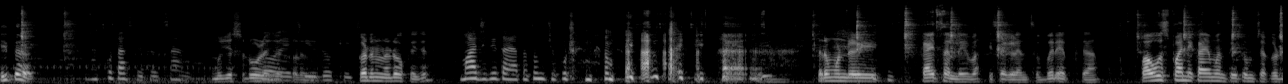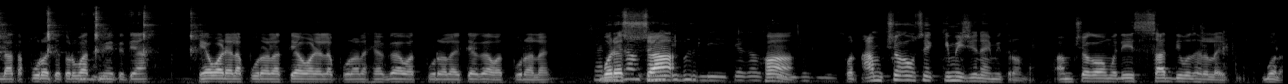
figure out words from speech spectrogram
इथं? कुठं असते तर सांग. म्हणजे असं डोळ्याच्या डोळ्याची कडं डोक्याची. कडं ना डोक्याच्या? माझी तिथं आहे, आता तुमची कुठं आहे मला माहीत नाही. तर मंडळी काय चाललंय बाकी सगळ्यांचं? बरे आहेत का? पाऊस पाणी काय म्हणते तुमच्याकडलं? आता पुराच्या तर बातमी येते त्या. ह्या वाड्याला पुराला त्या वाड्याला पुराला ह्या गावात पुरालाय त्या गावात पुरालाय ह्या बऱ्याचशा- गावची नदी भरली त्या गावची हा. नदी भरली. पण आमच्या गावचं एक किमेजी नाही मित्रांनो. आमच्या गावामध्ये सात दिवस झाला लाइट नाही बोला.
